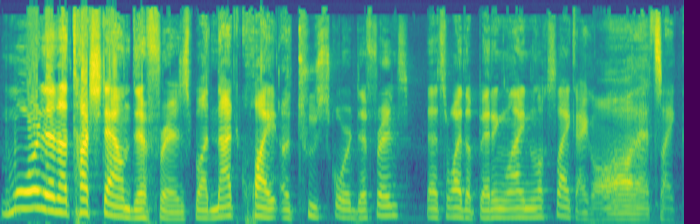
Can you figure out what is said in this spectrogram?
more than a touchdown difference, but not quite a two score difference. That's why the betting line looks like. I go, oh, that's like,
